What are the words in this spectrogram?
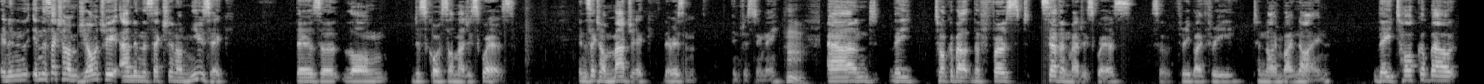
And in, in the section on geometry and in the section on music, there's a long discourse on magic squares. In the section on magic, there isn't, interestingly. Hmm. And they talk about the first seven magic squares, so three by three to nine by nine. They talk about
